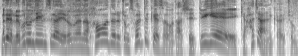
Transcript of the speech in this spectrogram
근데 르브론 제임스가 이러면 하워드를 좀 설득해서 다시 뛰게 이렇게 하지 않을까요, 좀?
